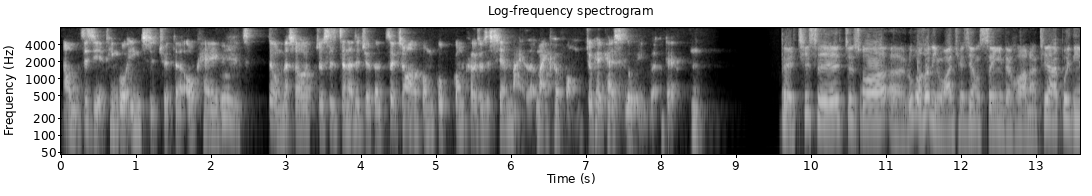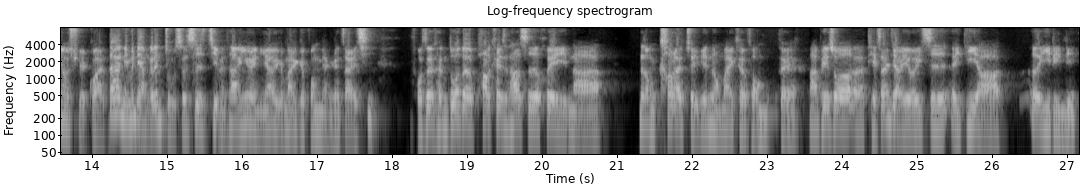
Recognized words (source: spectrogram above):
那我们自己也听过音质，觉得 OK。嗯，所以我们那时候就是真的是觉得最重要的功功功课就是先买了麦克风，就可以开始录音了。对，嗯。对，其实就是说，呃，如果说你完全是用声音的话呢，其实还不一定用雪怪。当然，你们两个人主持是基本上，因为你要有一个麦克风，两个人在一起，否则很多的 podcast 它是会拿那种靠在嘴边那种麦克风。对，那比如说，呃，铁三角也有一支 ATR 二一零零，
